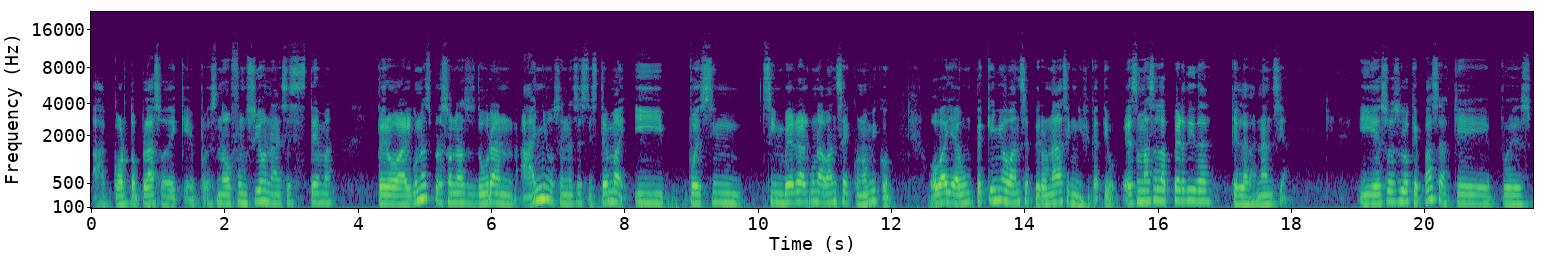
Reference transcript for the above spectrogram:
a corto plazo de que pues no funciona ese sistema, pero algunas personas duran años en ese sistema y pues sin, sin ver algún avance económico. O vaya un pequeño avance pero nada significativo. Es más la pérdida que la ganancia. Y eso es lo que pasa que pues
